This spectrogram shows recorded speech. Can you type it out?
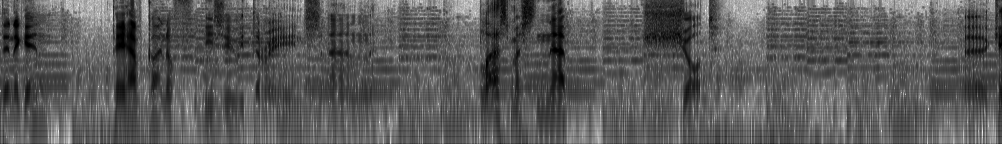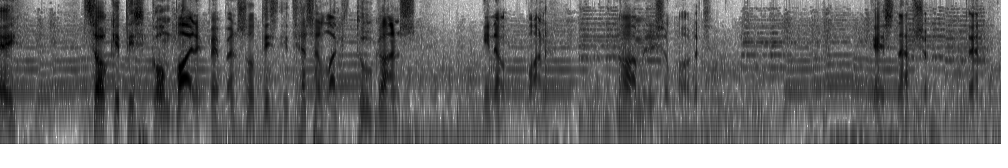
Then again, they have kind of issue with the range and plasma snap shot. Okay. So this is combined weapon, so this it has uh, like two guns in a one. No ammunition loaded. Okay, snapshot then.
